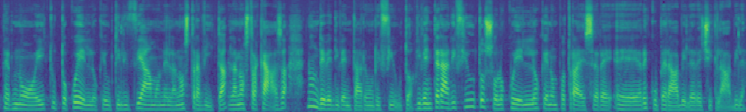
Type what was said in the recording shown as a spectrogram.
per noi tutto quello che utilizziamo nella nostra vita, nella nostra casa, non deve diventare un rifiuto. Diventerà rifiuto solo quello che non potrà essere eh, recuperabile e riciclabile.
